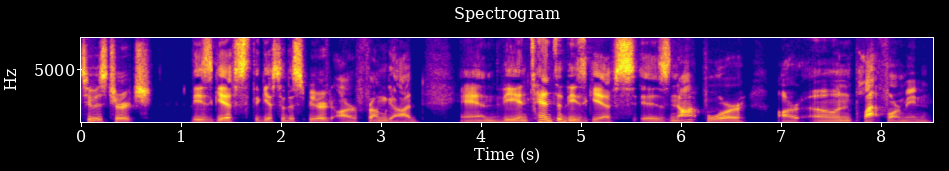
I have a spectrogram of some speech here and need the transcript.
to his church, these gifts, the gifts of the Spirit, are from God. And the intent of these gifts is not for our own platforming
